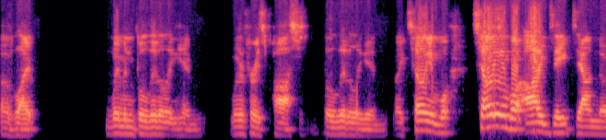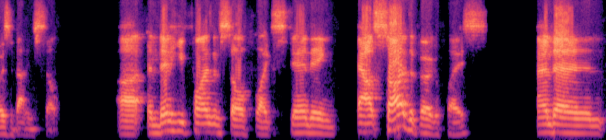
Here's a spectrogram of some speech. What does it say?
of like women belittling him, women from his past just belittling him, like telling him what telling him what Artie deep down knows about himself. Uh, and then he finds himself like standing outside the burger place, and then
